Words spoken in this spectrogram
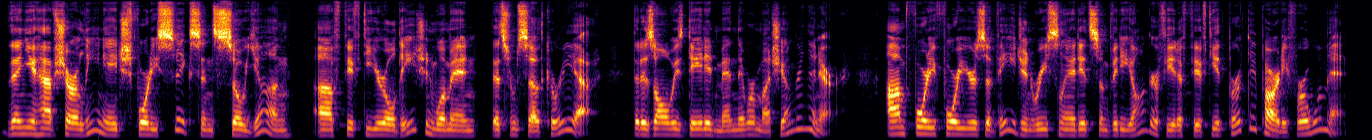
Then you have Charlene, aged 46 and so young, a 50 year old Asian woman that's from South Korea, that has always dated men that were much younger than her. I'm 44 years of age and recently I did some videography at a 50th birthday party for a woman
